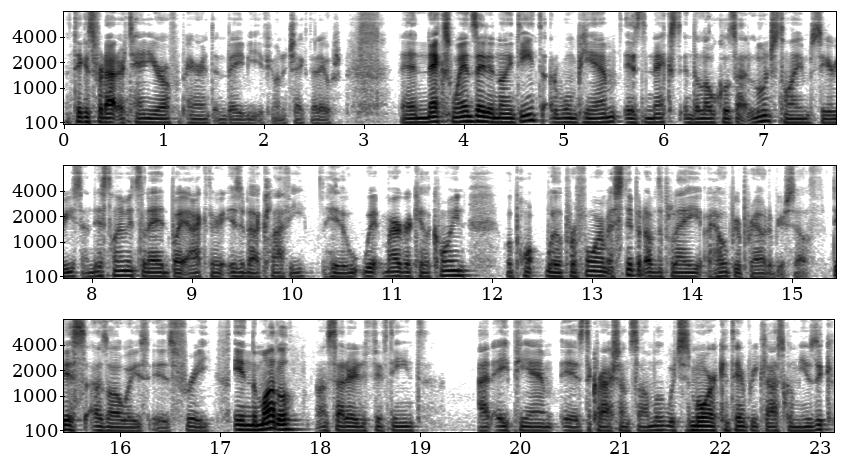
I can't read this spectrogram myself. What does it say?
And tickets for that are 10 euro for parent and baby if you want to check that out. Then next Wednesday, the 19th at 1 pm, is the next in the Locals at Lunchtime series. And this time it's led by actor Isabel Claffey, who, with Margaret Kilcoyne, will, po- will perform a snippet of the play I Hope You're Proud of Yourself. This, as always, is free. In the model on Saturday the 15th, at 8 pm is the Crash Ensemble, which is more contemporary classical music.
